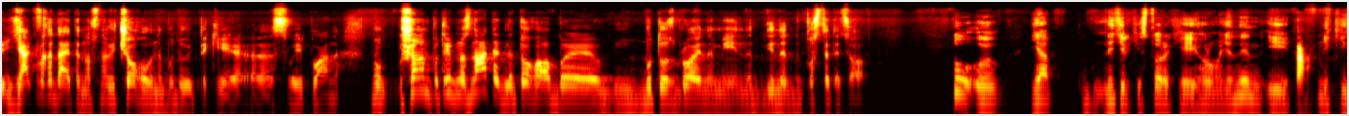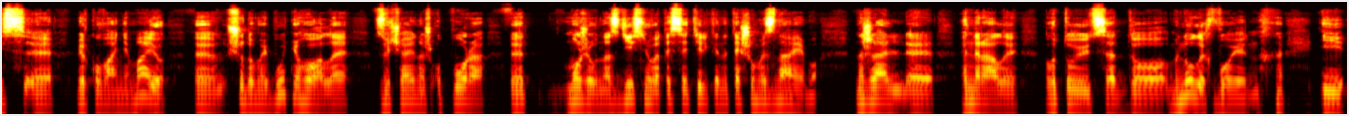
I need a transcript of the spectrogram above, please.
Як ви гадаєте, на основі чого вони будують такі е, свої плани? Ну що нам потрібно знати для того, аби бути озброєним і не, і не допустити цього? Ну, е, я не тільки історик, я і громадянин, і Так. якісь е, міркування маю е, щодо майбутнього, але звичайно ж опора е, може у нас здійснюватися тільки на те, що ми знаємо. На жаль, е, генерали готуються до минулих воєн, і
